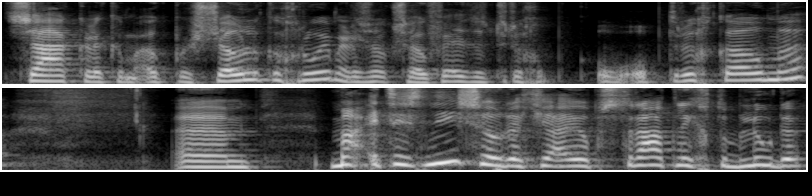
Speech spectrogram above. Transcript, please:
zakelijke, maar ook persoonlijke groei. Maar daar is ook zo verder terug op, op, terugkomen. Um, maar het is niet zo dat jij op straat ligt te bloeden.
